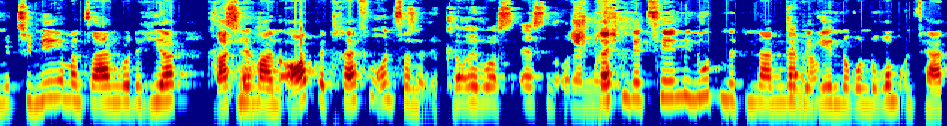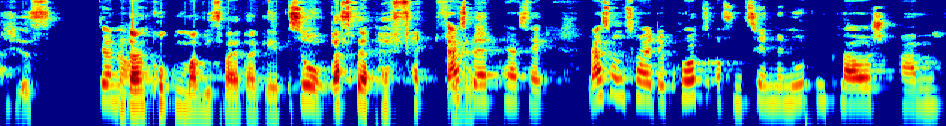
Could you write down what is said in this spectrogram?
mir, zu mir jemand sagen würde, hier, sag Kannst mir du mal einen Ort, wir treffen uns, so dann eine Currywurst essen oder sprechen wir zehn Minuten miteinander, wir Genau. gehen eine Runde rum und fertig ist. nicht? Genau. Und dann gucken wir, wie es weitergeht. so, Das wäre perfekt. das wäre perfekt. Lass uns heute kurz auf einen 10-Minuten-Plausch am,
